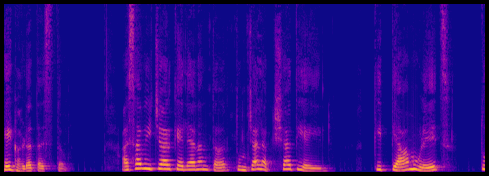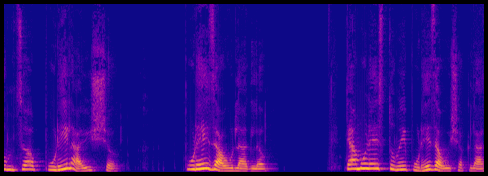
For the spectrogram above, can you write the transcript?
हे घडत असतं. असा विचार केल्यानंतर तुमच्या लक्षात येईल की त्यामुळेच तुमचं पुढील आयुष्य पुढे जाऊ लागलं. त्यामुळेच तुम्ही पुढे जाऊ शकलात.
